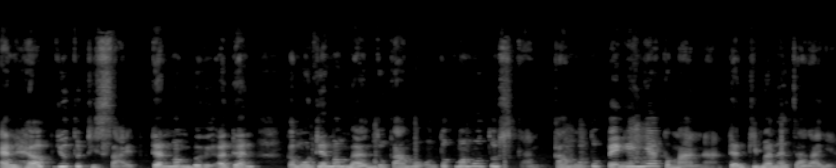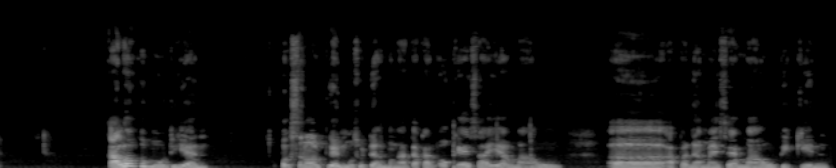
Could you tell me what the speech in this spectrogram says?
and help you to decide dan memberi uh, dan kemudian membantu kamu untuk memutuskan kamu tuh pengennya ke mana dan gimana caranya. Kalau kemudian personal brandmu sudah mengatakan oke okay, saya mau uh, apa namanya saya mau bikin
